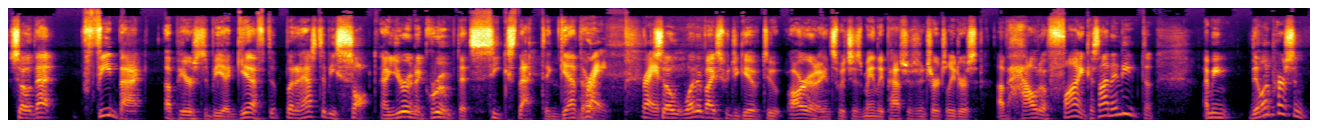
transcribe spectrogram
So that feedback appears to be a gift, but it has to be sought. Now you're in a group that seeks that together. Right, right. So what advice would you give to our audience, which is mainly pastors and church leaders, of how to find? Because not any, I mean, the only person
